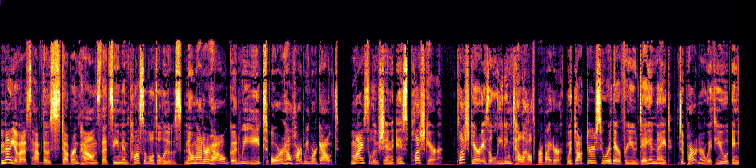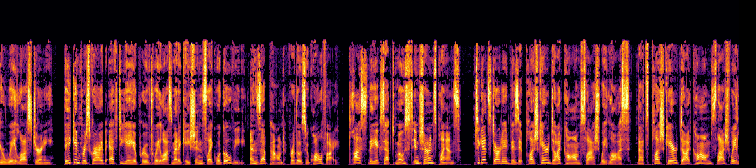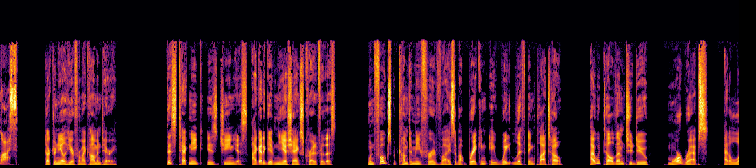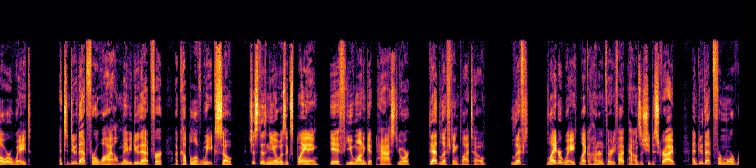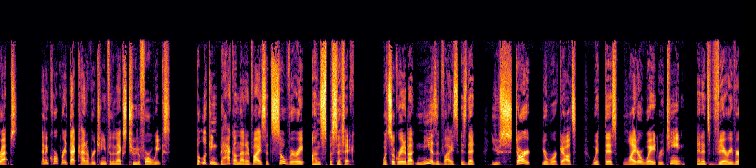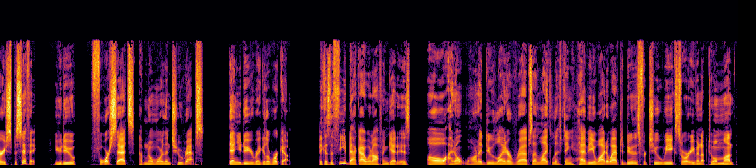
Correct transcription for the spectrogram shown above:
Many of us have those stubborn pounds that seem impossible to lose, no matter how good we eat or how hard we work out. My solution is PlushCare. PlushCare is a leading telehealth provider with doctors who are there for you day and night to partner with you in your weight loss journey. They can prescribe FDA-approved weight loss medications like Wegovy and Zepbound for those who qualify. Plus, they accept most insurance plans. To get started, visit plushcare.com slash weight loss. That's plushcare.com slash weight loss. Dr. Neal here for my commentary. This technique is genius. I got to give Nia Shanks credit for this. When folks would come to me for advice about breaking a weightlifting plateau, I would tell them to do more reps at a lower weight and to do that for a while, maybe do that for a couple of weeks. So, just as Nia was explaining, if you want to get past your deadlifting plateau, lift lighter weight, like 135 pounds as she described, and do that for more reps, and incorporate that kind of routine for the next two to four weeks. But looking back on that advice, it's so very unspecific. What's so great about Nia's advice is that you start your workouts with this lighter weight routine, and it's very, very specific. You do four sets of no more than two reps. Then you do your regular workout. Because the feedback I would often get is, oh, I don't want to do lighter reps. I like lifting heavy. Why do I have to do this for two weeks or even up to a month?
